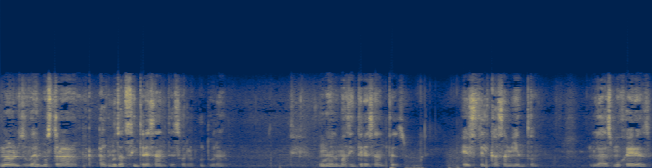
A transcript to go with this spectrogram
Bueno, les voy a mostrar algunos datos interesantes sobre la cultura. Uno de los más interesantes es el casamiento. Las mujeres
